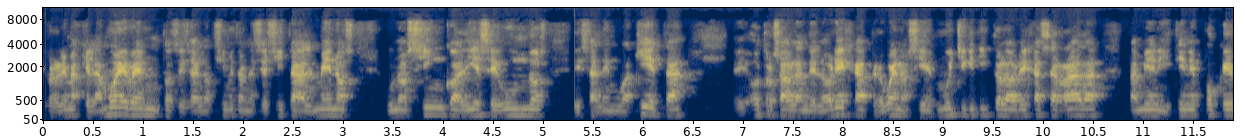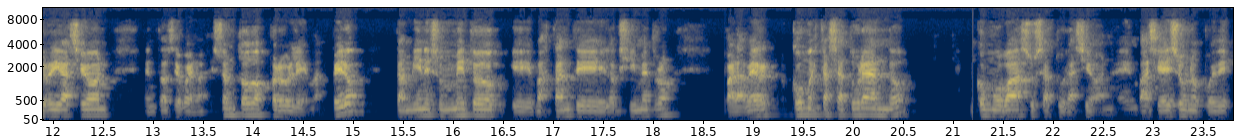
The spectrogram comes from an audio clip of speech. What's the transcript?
el problema es que la mueven, entonces ya el oxímetro necesita al menos unos 5 a 10 segundos esa lengua quieta. Eh, otros hablan de la oreja, pero bueno, si es muy chiquitito la oreja cerrada también y tiene poca irrigación, entonces bueno, son todos problemas. Pero también es un método eh, bastante el oxímetro para ver cómo está saturando, cómo va su saturación. En base a eso uno puede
